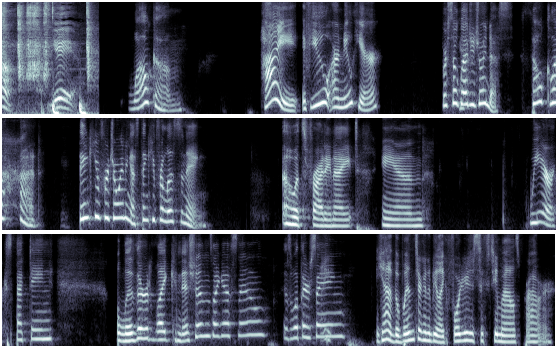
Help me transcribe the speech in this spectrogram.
uh. Yeah. Welcome. Hi. If you are new here, we're so glad you joined us. So glad. Thank you for joining us. Thank you for listening. Oh, it's Friday night, and we are expecting blizzard like conditions, I guess now is what they're saying. Yeah, the winds are going to be like 40 to 60 miles per hour.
